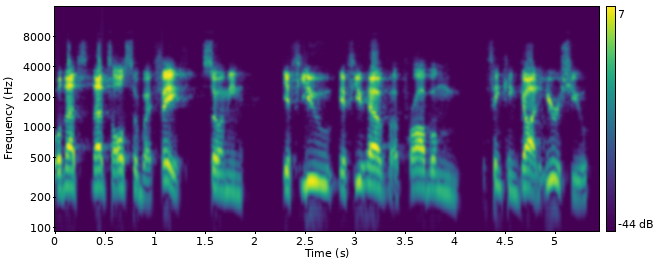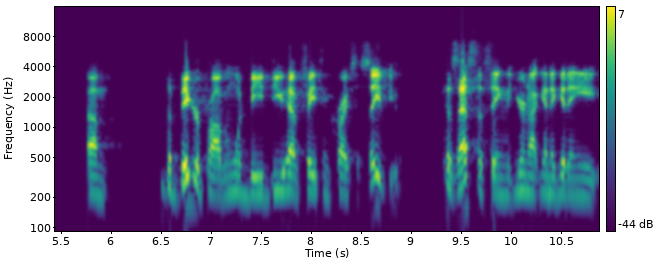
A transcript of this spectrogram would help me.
Well, that's that's also by faith. So I mean, if you if you have a problem thinking God hears you, um, the bigger problem would be, do you have faith in Christ to save you? Because that's the thing that you're not going to get any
